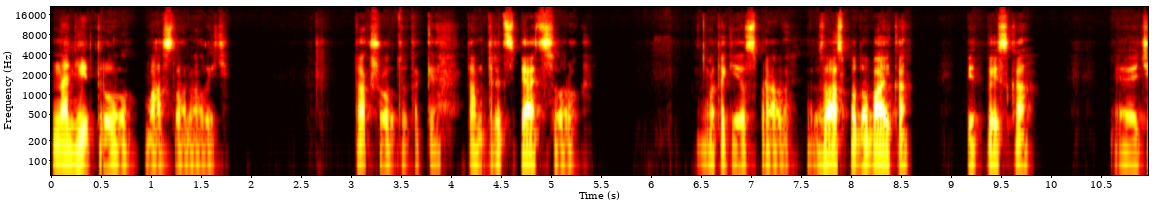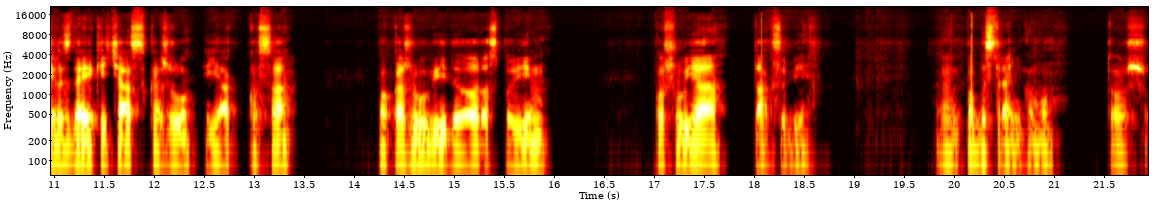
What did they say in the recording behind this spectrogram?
на літру масла налить. Так що ото таке. Там 35-40. Отакі от справи. З вас подобайка, підписка. Е, Через деякий час скажу, як коса. Покажу відео, розповім. Кошу я так собі. е, По-бистренькому. Тож,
